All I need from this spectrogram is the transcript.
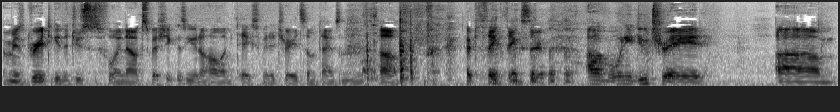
I mean, it's great to get the juices flowing now, especially because you know how long it takes me to trade sometimes. Um, I have to think things through. Um, but when you do trade, um,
